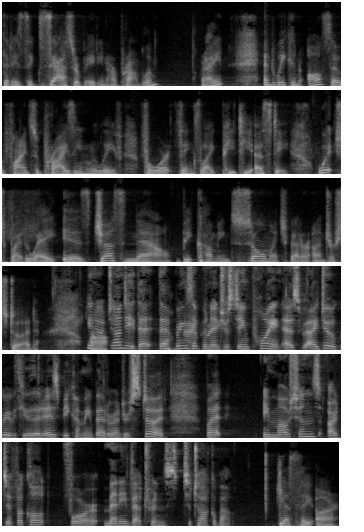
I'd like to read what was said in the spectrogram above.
that is exacerbating our problem right? And we can also find surprising relief for things like PTSD, which, by the way, is just now becoming so much better understood. You know, uh, John D, that, that brings up an interesting point, as I do agree with you that it is becoming better understood, but emotions are difficult for many veterans to talk about. Yes, they are.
